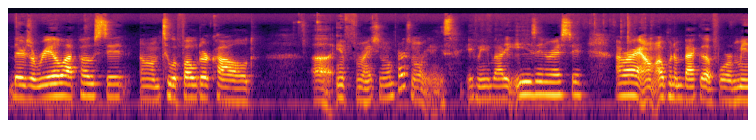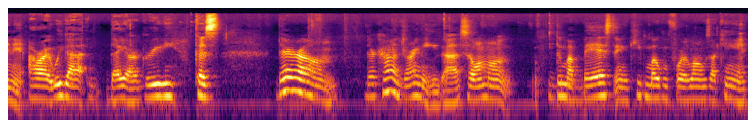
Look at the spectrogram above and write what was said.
there's a reel I posted um, to a folder called uh, information on personal readings. If anybody is interested. All right, I'm opening back up for a minute. All right, we got, they are greedy because they're, um, they're kind of draining, you guys. So I'm to do my best and keep them open for as long as I can.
